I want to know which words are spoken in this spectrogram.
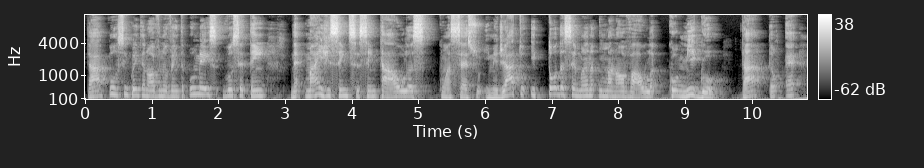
tá? Por R$ 59,90 por mês, você tem né, mais de 160 aulas com acesso imediato e toda semana uma nova aula comigo, tá? Então é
